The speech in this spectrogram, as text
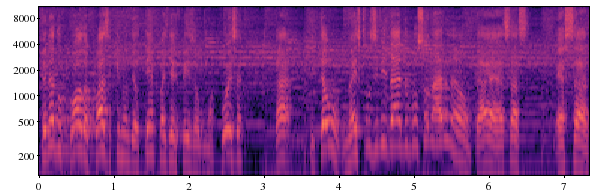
Fernando Collor quase que não deu tempo, mas ele fez alguma coisa, tá? Então, não é exclusividade do Bolsonaro, não, tá? Essas, essas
